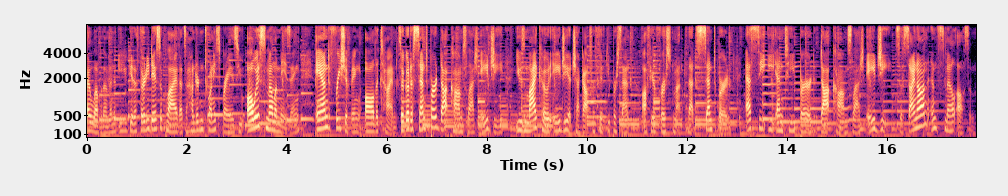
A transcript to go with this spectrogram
I love them. And you get a 30 day supply. That's 120 sprays. You always smell amazing, and free shipping all the time. So go to scentbird.com/ag. Use my code AG at checkout for 50% off your first month. That's Scentbird, S C E N T bird.com/ag. So sign on and smell awesome.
